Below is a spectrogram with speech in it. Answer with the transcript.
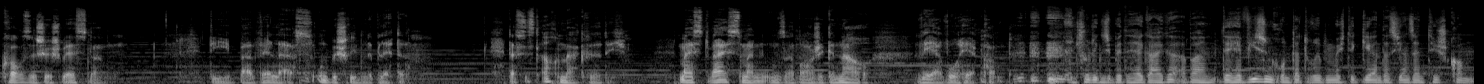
Korsische Schwestern. Die Bavellas, unbeschriebene Blätter. Das ist auch merkwürdig. Meist weiß man in unserer Branche genau, wer woher kommt. Entschuldigen Sie bitte, Herr Geiger, aber der Herr Wiesengrund da drüben möchte gern, dass Sie an seinen Tisch kommen.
